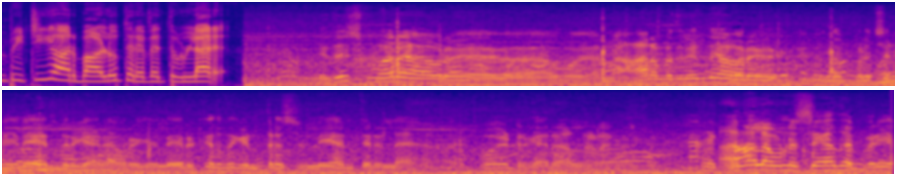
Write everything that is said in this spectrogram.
MP T R Baalu தெரிவித்துள்ளார். நிதிஷ்குமார் அவர் ஆரம்பத்துலேருந்தே அவர் இந்த பிரச்சனையிலே இருந்திருக்காரு. அவர் இதில் இருக்கிறதுக்கு இன்ட்ரெஸ்ட் இல்லையான்னு தெரியல. அவர் போயிட்டு இருக்காரு அதனால அதனால ஒன்றும் சேதம் பெரிய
